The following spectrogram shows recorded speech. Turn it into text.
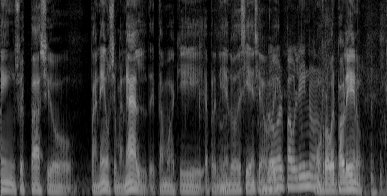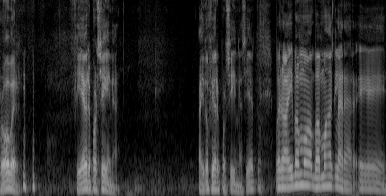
En su espacio paneo semanal, estamos aquí aprendiendo de ciencia. hoy Robert Paulino. Con Robert Paulino. Robert, fiebre porcina. Hay dos fiebres porcinas, ¿cierto? Bueno, ahí vamos, vamos a aclarar, eh,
